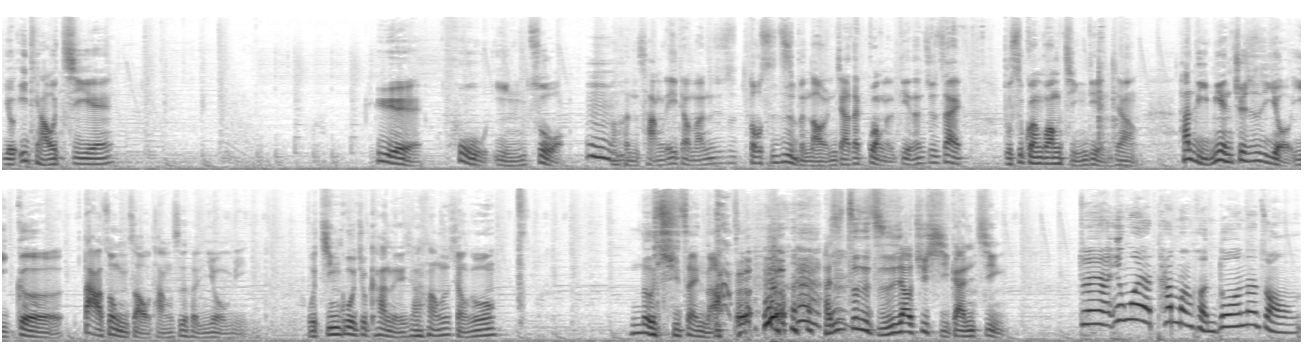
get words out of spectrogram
有一条街。月户银座，嗯，很长的一条，反正就是都是日本老人家在逛的店，但就在不是观光景点这样。它里面就是有一个大众澡堂是很有名，我经过就看了一下，我想说乐趣在哪？还是真的只是要去洗干净？对啊，因为他们很多那种。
